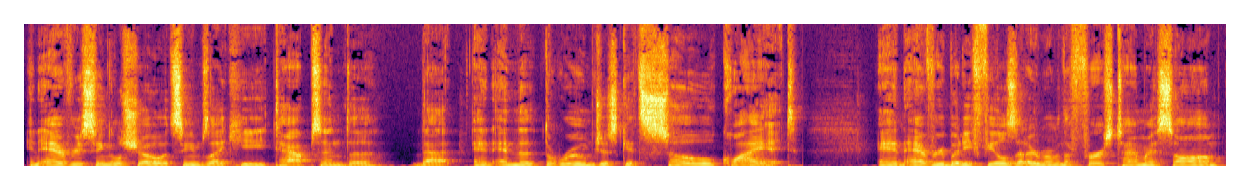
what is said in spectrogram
In every single show, it seems like he taps into that, and and the the room just gets so quiet, and everybody feels that. I remember the first time I saw him.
